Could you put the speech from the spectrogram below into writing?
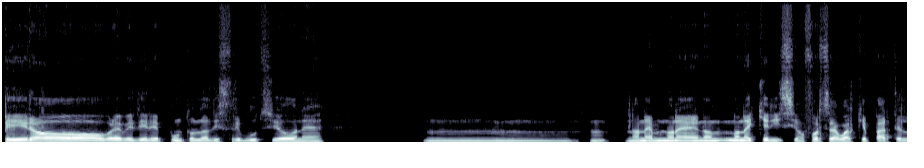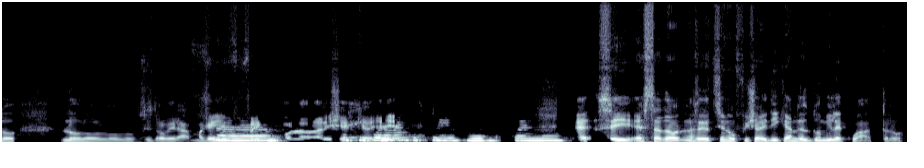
però vorrei vedere appunto la distribuzione, Mm, mm, non, è, non, è, non, non è chiarissimo, forse da qualche parte lo, lo, lo- lo- si troverà, magari faremo Ehm, po' una ricerca. Eh, su YouTube, quello... eh, sì, è stata una selezione ufficiale di Cannes del 2004,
